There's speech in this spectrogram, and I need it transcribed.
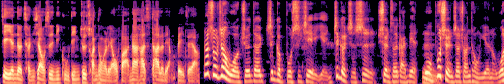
戒烟的成效是尼古丁就是传统的疗法，那它是它的两倍这样。那说真的，我觉得这个不是戒烟，这个只是选择改变。我不选择传统烟了，我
